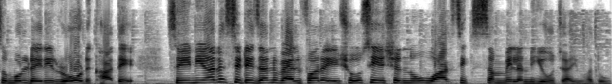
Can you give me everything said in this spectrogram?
સુમુલ ડેરી રોડ ખાતે સિનિયર સિટીઝન વેલફેર એસોસિએશનનું વાર્ષિક સંમેલન યોજાયું હતું,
